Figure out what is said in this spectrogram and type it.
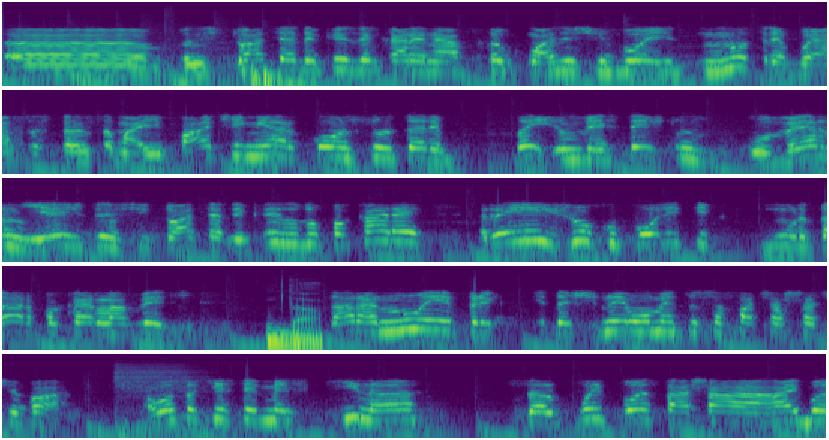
Uh, în situația de criză în care ne aflăm, cum a zis și voi, nu trebuia să stăm să mai facem, iar consultări, băi, investești un guvern, ieși din situația de criză, după care reiei jocul politic murdar pe care îl aveți. Da. Dar nu e pregătită și nu e momentul să faci așa ceva. A fost o chestie meschină să-l pui pe ăsta așa, hai bă,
